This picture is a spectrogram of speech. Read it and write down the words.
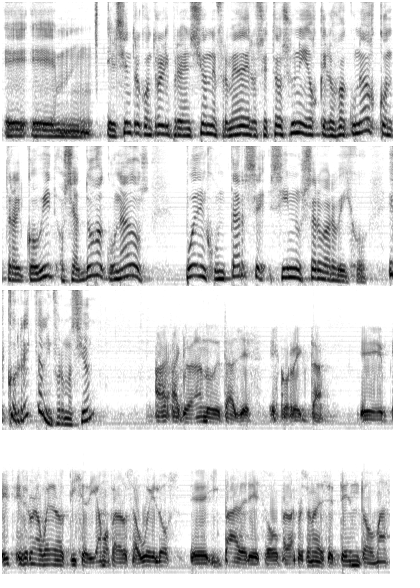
el Centro de Control y Prevención de Enfermedades de los Estados Unidos que los vacunados contra el COVID, o sea, dos vacunados, pueden juntarse sin usar barbijo. ¿Es correcta la información? Aclarando detalles, es correcta. Eh, era una buena noticia, digamos, para los abuelos eh, y padres o para las personas de 70 o más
